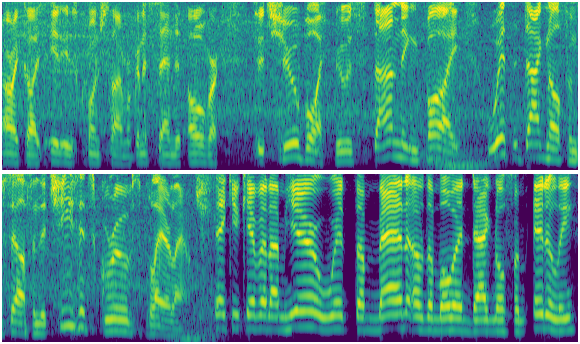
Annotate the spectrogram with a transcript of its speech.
All right, guys, it is crunch time. We're going to send it over to Chewboy, who is standing by with Dagnuolf himself in the Cheez Its Grooves Player Lounge. Thank you, Kevin. I'm here with the man of the moment, Dagnuolf from Italy.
